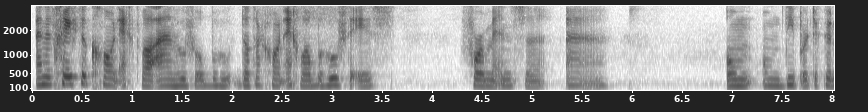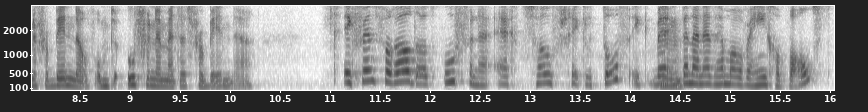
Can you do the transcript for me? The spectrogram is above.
En het geeft ook gewoon echt wel aan hoeveel dat er gewoon echt wel behoefte is voor mensen eh, om, om dieper te kunnen verbinden of om te oefenen met het verbinden. Ik vind vooral dat oefenen echt zo verschrikkelijk tof. Ik ben, Mm. ik ben daar net helemaal overheen gewalst.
